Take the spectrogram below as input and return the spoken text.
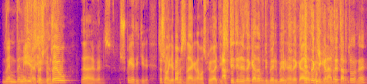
Δεν, δεν έχει. Να πες του Μπέου, δεν ανεβαίνεις. Θα σου πει γιατί κύριε. Τέλος πάντων, για πάμε στην ΑΕΚ να μας πει ο Άκη. Αυτή την δεκάδα που την περιμένει. Είναι δεκάδα Εδώ που και περιμένουμε. κανένα τέταρτο, ναι.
